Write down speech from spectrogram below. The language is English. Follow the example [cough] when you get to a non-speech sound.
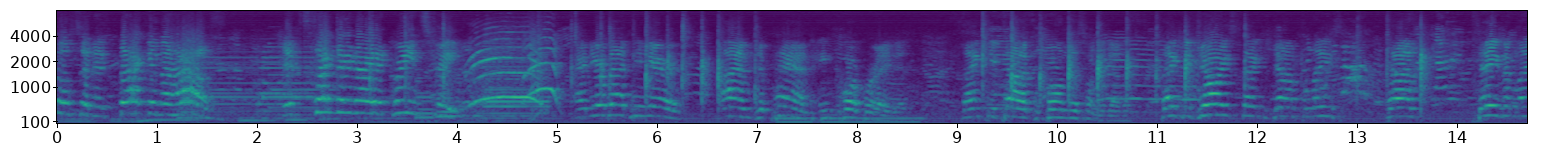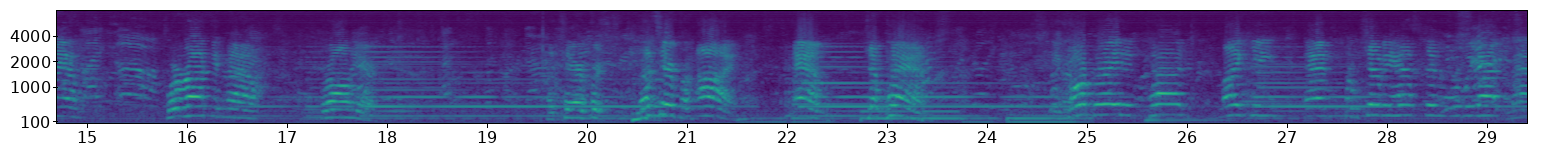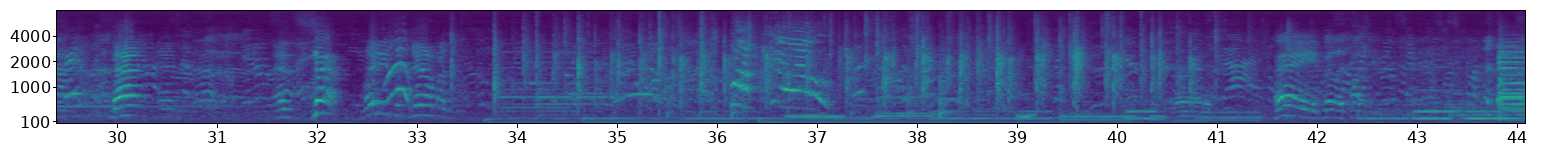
Mickelson is back in the house. It's Sunday night at Green Street. And you're about to hear I Am Japan Incorporated. Thank you, Todd, for pulling this one together. Thank you, Joyce. Thank you, John Felice, Todd, Dave, and Leah. We're rocking now. We're all here. Let's hear for, let's hear for I Am Japan. Incorporated, Todd, Mikey, and from Chevy Heston, what we got? Matt. Matt and, and Zach. Ladies and gentlemen. Hey, Billy, [laughs]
